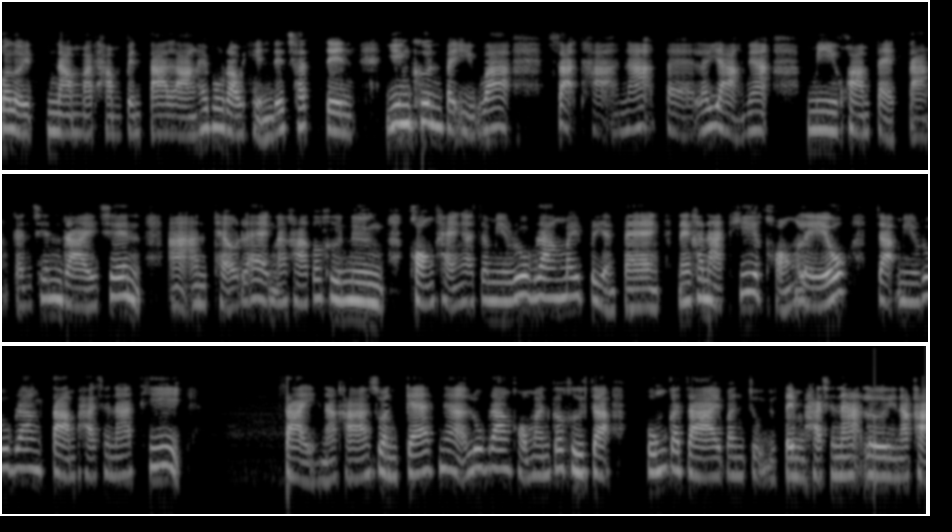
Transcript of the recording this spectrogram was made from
ก็เลยนำมาทำเป็นตารางให้พวกเราเห็นได้ชัดเจน ยิ่งขึ้นไปอีกว่า สถานะแต่ละอย่างเนี่ยมีความแตกต่างกันเช่นไร เช่นออันแถวแรกนะคะก็คือ 1 ของแข็งจะมีรูปร่างไม่เปลี่ยนแปลง ในขณะที่ของเหลวจะมีรูปร่างตามภาชนะที่ ใส่นะคะ ส่วนแก๊สเนี่ยรูปร่างของมันก็คือจะฟุ้งกระจายบรรจุอยู่เต็มภาชนะเลยนะคะ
